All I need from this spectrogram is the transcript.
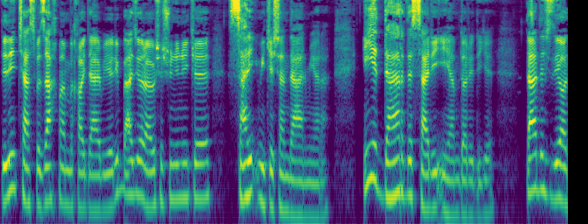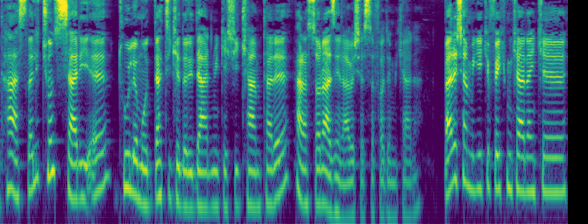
دیدین؟ چسب زخمم می‌خوای در بیاری بعضی روششون اینه که سریع می‌کشن در میارن. این یه درد سریعی هم داره دیگه. دردش زیاد هست ولی چون سریعه طول مدتی که داری درد می‌کشی کمتره پرستارا از این روش استفاده می‌کردن. بعدش هم میگه که فکر می‌کردن که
